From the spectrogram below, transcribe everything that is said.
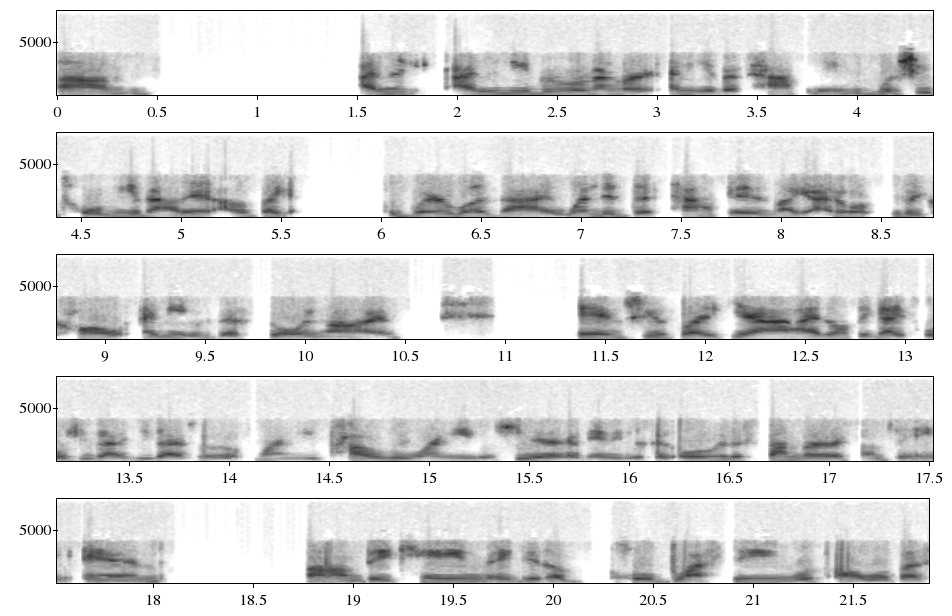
Um, I didn't I didn't even remember any of this happening when she told me about it. I was like, where was I? When did this happen? Like I don't recall any of this going on. And she's like, Yeah, I don't think I told you guys. You guys were weren't you probably weren't even here. Maybe it was over the summer or something. And um, they came, they did a whole blessing with all of us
